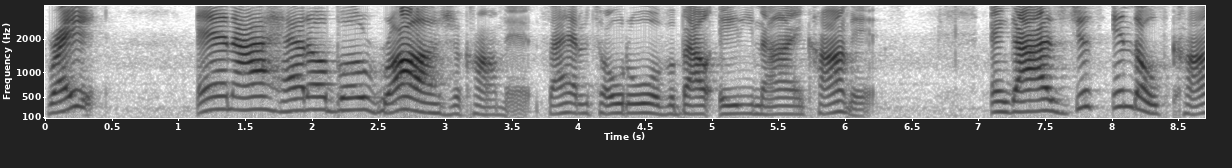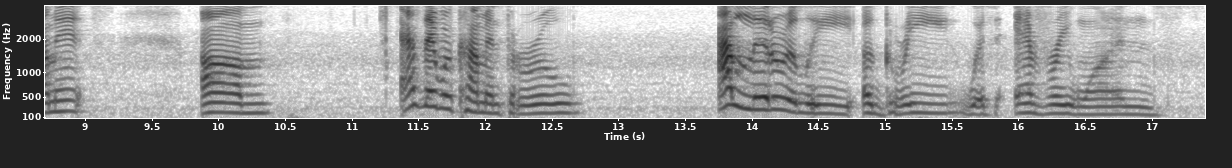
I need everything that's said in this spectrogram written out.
right? And I had a barrage of comments. I had a total of about 89 comments. And guys, just in those comments, um, as they were coming through, I literally agree with everyone's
